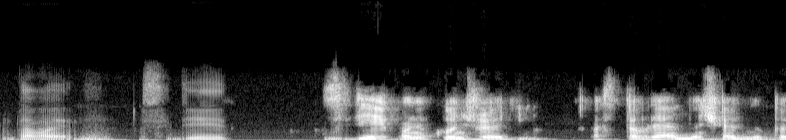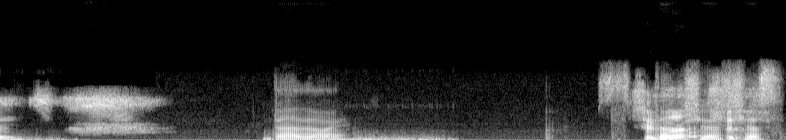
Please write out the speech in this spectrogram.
Давай. С идеей. С идеей конь, конь G1. Оставляем начальную позицию. Да, давай. Согла- Так, сейчас, сейчас,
